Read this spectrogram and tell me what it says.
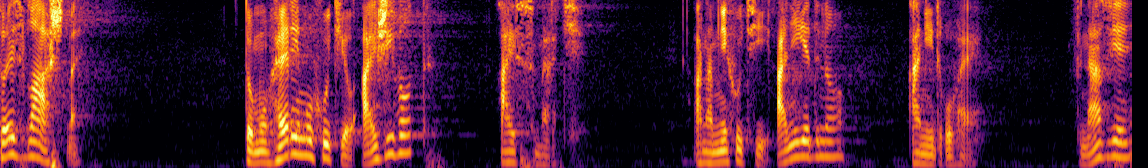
to je zvláštne. Tomu Harrymu chutil aj život, aj smrť. A nám nechutí ani jedno, ani druhé. V nás je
